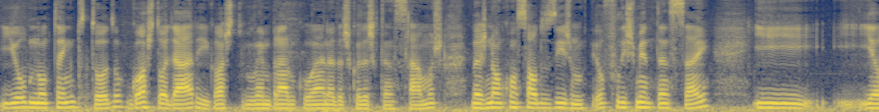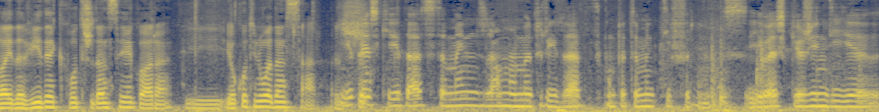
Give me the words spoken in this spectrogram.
e eu não tenho de todo. Gosto de olhar e gosto de lembrar-me com a Ana das coisas que dançámos, mas não com saudosismo. Eu felizmente dancei e, e a lei da vida é que outros dancem agora e eu continuo a dançar. E eu penso que a idade também nos dá uma maturidade completamente diferente. E eu acho que hoje em dia,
